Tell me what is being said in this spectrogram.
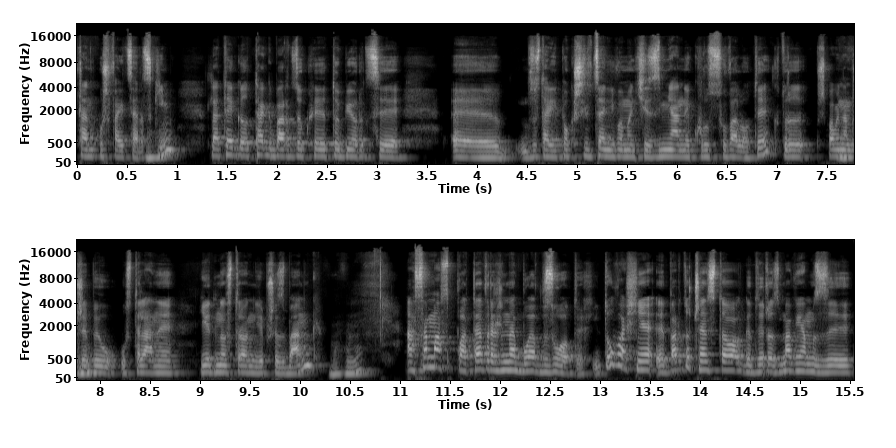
franku szwajcarskim, mhm. dlatego tak bardzo kredytobiorcy e, zostali pokrzywdzeni w momencie zmiany kursu waluty, który przypominam, mhm. że był ustalany jednostronnie przez bank, mhm. a sama spłata wyrażona była w złotych. I tu właśnie e, bardzo często, gdy rozmawiam z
